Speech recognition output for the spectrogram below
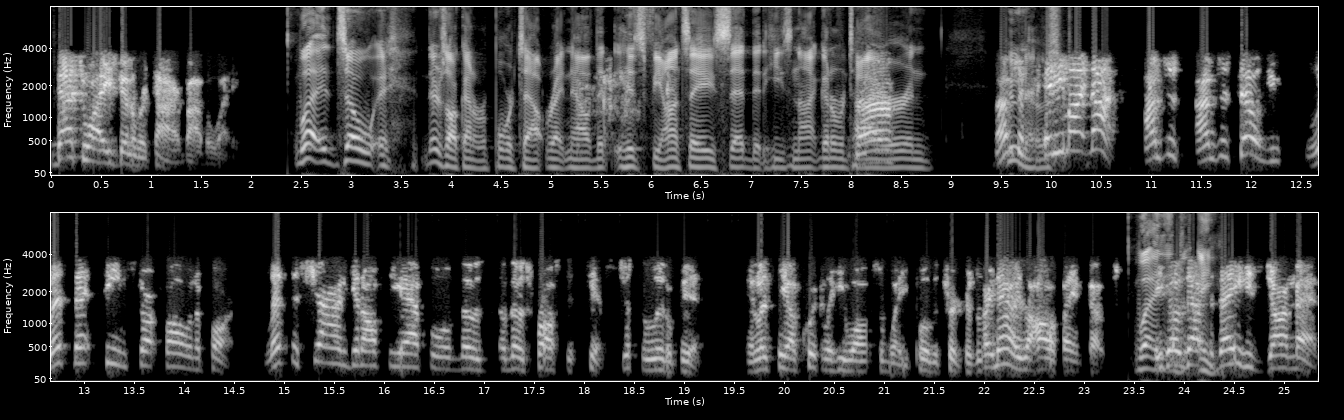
That's why he's going to retire, by the way. Well, so uh, there's all kind of reports out right now that his fiance said that he's not going to retire, and I'm Who just- knows? And he might not. I'm just I'm just telling you, let that team start falling apart. Let the shine get off the apple of those of those frosted tips just a little bit. And let's see how quickly he walks away. He pull the trigger. Because right now he's a Hall of Fame coach. well, He goes out hey, today, he's John Madden.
